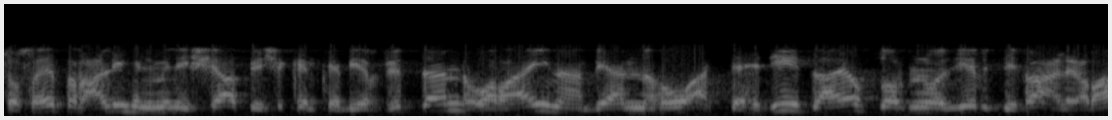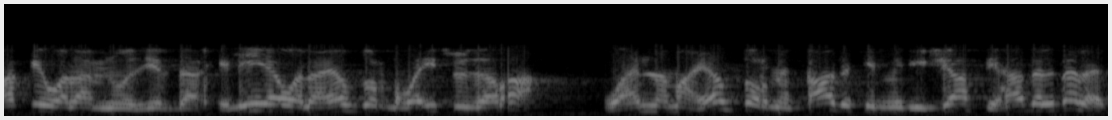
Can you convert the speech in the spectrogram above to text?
تسيطر عليه الميليشيات بشكل كبير جدا ورأينا بأنه التهديد لا يصدر من وزير الدفاع العراقي ولا من وزير داخلية ولا يصدر من رئيس وزراء وإنما يصدر من قادة الميليشيات في هذا البلد.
